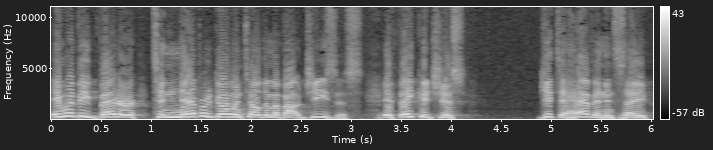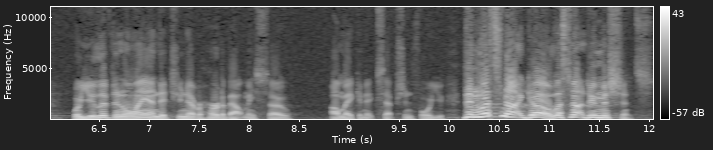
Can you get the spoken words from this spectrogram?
it would be better to never go and tell them about Jesus if they could just get to heaven and say, well, you lived in a land that you never heard about me, so I'll make an exception for you. Then let's not go. Let's not do missions.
